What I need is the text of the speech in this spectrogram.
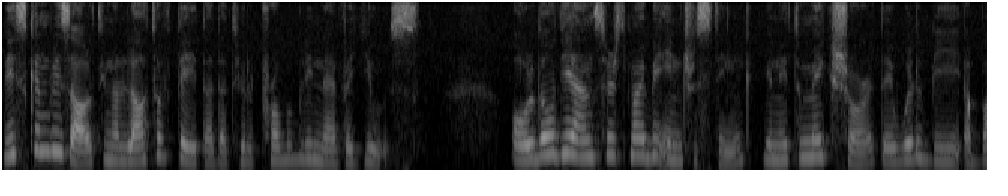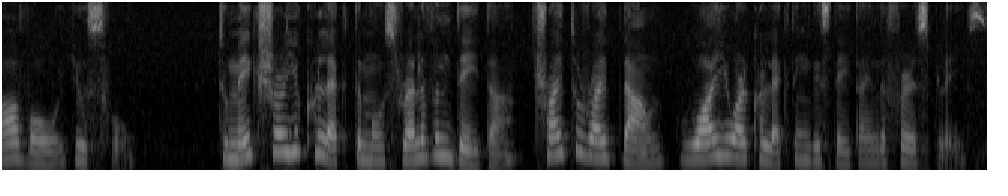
This can result in a lot of data that you'll probably never use. Although the answers might be interesting, you need to make sure they will be, above all, useful. To make sure you collect the most relevant data, try to write down why you are collecting this data in the first place.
